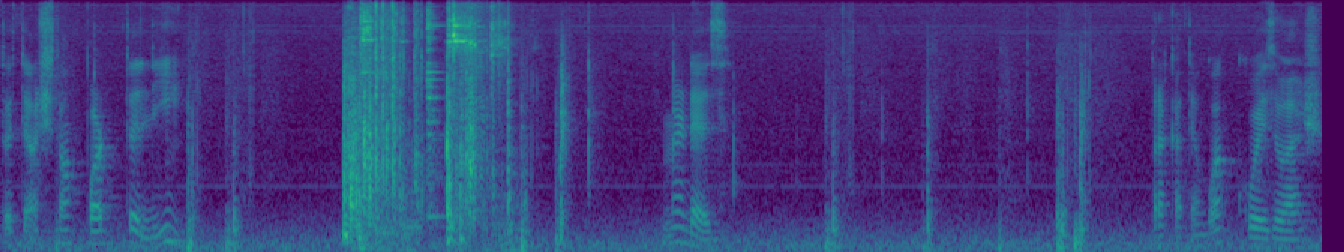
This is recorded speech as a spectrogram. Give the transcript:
Tem, acho que tem uma porta ali. Essa? Pra cá tem alguma coisa, eu acho.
